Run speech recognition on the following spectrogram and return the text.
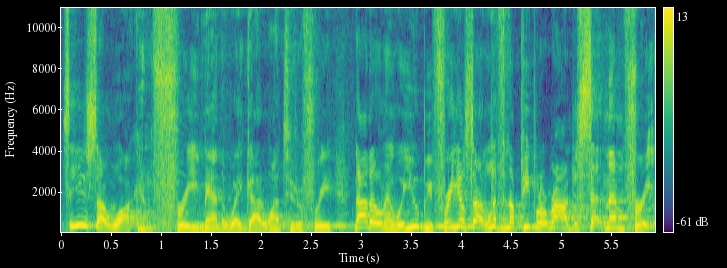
So you start walking free, man, the way God wants you to free. Not only will you be free, you'll start lifting up people around you, setting them free.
